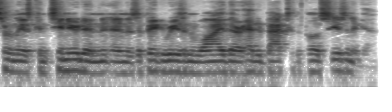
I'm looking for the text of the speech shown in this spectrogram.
certainly has continued and, and is a big reason why they're headed back to the postseason again.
